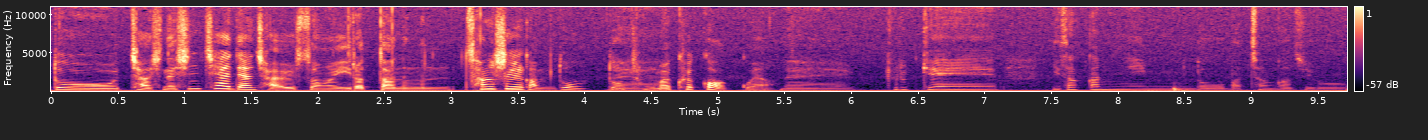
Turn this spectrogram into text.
또 자신의 신체에 대한 자율성을 잃었다는 상실감도 또 네. 정말 클 것 같고요. 네. 그렇게 이 작가님도 마찬가지로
